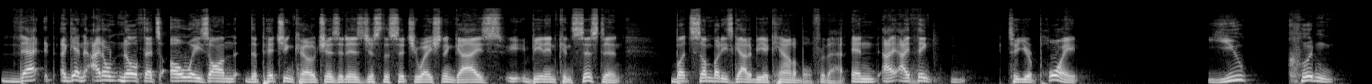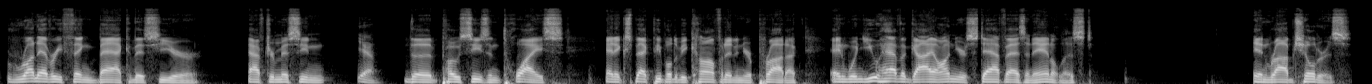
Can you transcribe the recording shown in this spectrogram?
that again, I don't know if that's always on the pitching coach as it is just the situation and guys being inconsistent, but somebody's got to be accountable for that. And I, I think to your point, you couldn't run everything back this year after missing yeah. the postseason twice and expect people to be confident in your product. And when you have a guy on your staff as an analyst in Rob Childress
